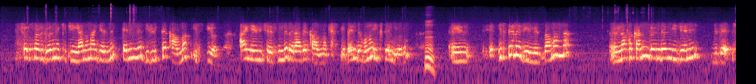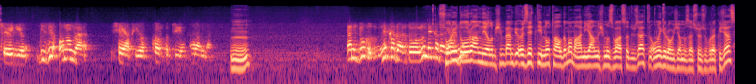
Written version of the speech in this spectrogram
Çocukları görmek için yanına gelmek, benimle birlikte kalmak istiyor. Aynı evin içerisinde beraber kalmak istiyor. Ben de bunu istemiyorum. Hı. E, istemediğimiz zaman da e, nafakanın göndermeyeceğini bize söylüyor. Bizi onunla şey yapıyor, korkutuyor herhalde. Hı. Yani bu ne kadar doğru, ne kadar Soruyu yanlış? doğru anlayalım. Şimdi ben bir özetleyeyim, not aldım ama hani yanlışımız varsa düzeltin. Ona göre hocamıza sözü bırakacağız.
